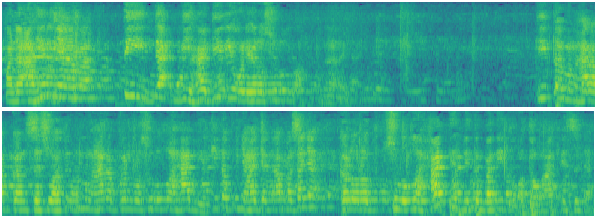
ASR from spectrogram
Pada akhirnya apa? Tidak dihadiri oleh Rasulullah. Nah, kita mengharapkan sesuatu mengharapkan Rasulullah hadir. Kita punya hajat apa saja, kalau Rasulullah hadir di tempat itu otomatis sudah.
